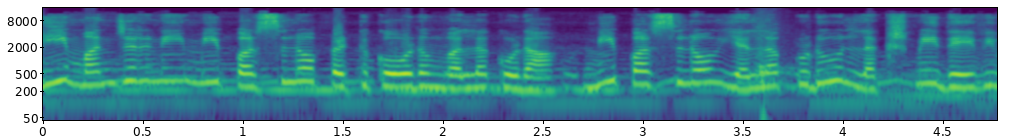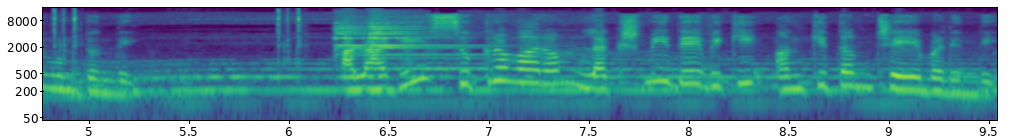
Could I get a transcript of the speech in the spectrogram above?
ఈ మంజరిని మీ పర్సులో పెట్టుకోవడం వల్ల కూడా మీ పర్సులో ఎల్లప్పుడూ లక్ష్మీదేవి ఉంటుంది. అలాగే శుక్రవారం లక్ష్మీదేవికి అంకితం చేయబడింది.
